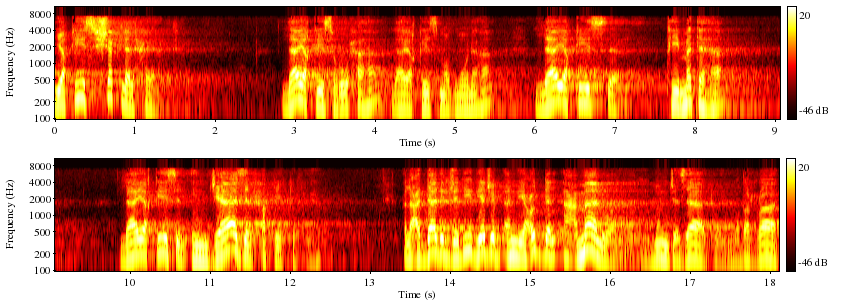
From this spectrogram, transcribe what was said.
يقيس شكل الحياة. لا يقيس روحها لا يقيس مضمونها لا يقيس قيمتها لا يقيس الإنجاز الحقيقي فيها. العداد الجديد يجب أن يعد الأعمال والمنجزات والمبرات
